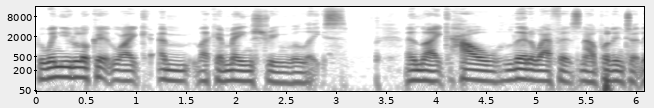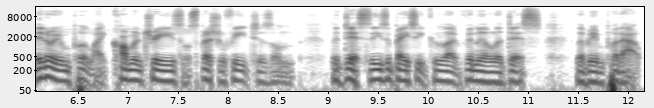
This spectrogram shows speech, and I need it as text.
But when you look at like um like a mainstream release and like how little effort's now put into it, they don't even put like commentaries or special features on the discs. These are basically like vanilla discs that are being put out.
